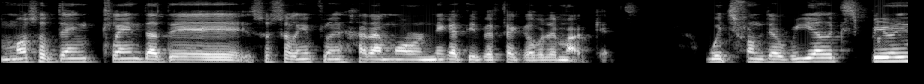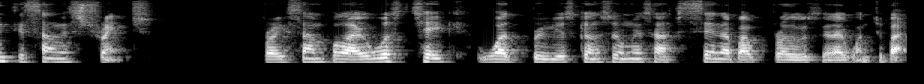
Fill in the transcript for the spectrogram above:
Most of them claimed that the social influence had a more negative effect over the markets, which from the real experience it sounds strange. For example, I always check what previous consumers have said about products that I want to buy,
